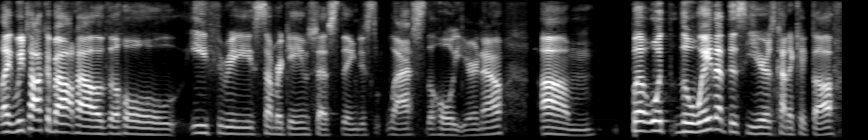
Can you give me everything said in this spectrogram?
like we talk about how the whole E3 Summer Games Fest thing just lasts the whole year now. Um, but with the way that this year is kind of kicked off,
